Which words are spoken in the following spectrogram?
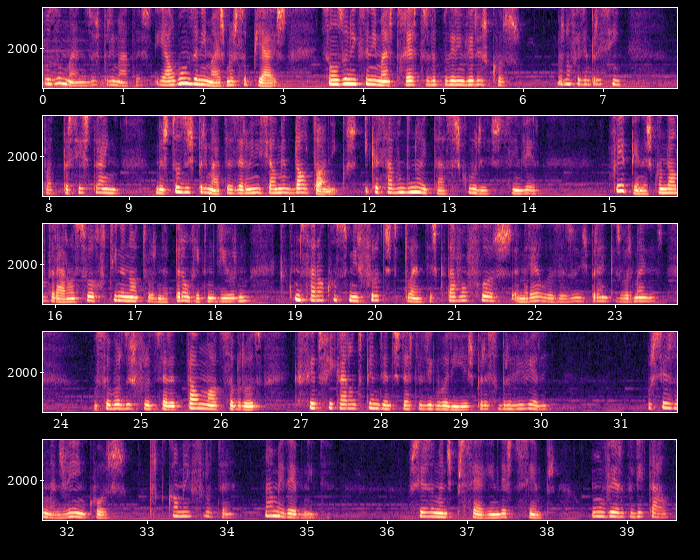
Os humanos, os primatas e alguns animais marsupiais são os únicos animais terrestres a poderem ver as cores. Mas não foi sempre assim. Pode parecer estranho, mas todos os primatas eram inicialmente daltónicos e caçavam de noite, às escuras, sem ver. Foi apenas quando alteraram a sua rotina noturna para um ritmo diurno que começaram a consumir frutos de plantas que davam flores amarelas, azuis, brancas, vermelhas. O sabor dos frutos era de tal modo saboroso que cedo ficaram dependentes destas iguarias para sobreviverem. Os seres humanos veem cores porque comem fruta. Não é uma ideia bonita. Os seres humanos perseguem, desde sempre, um verde vital.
